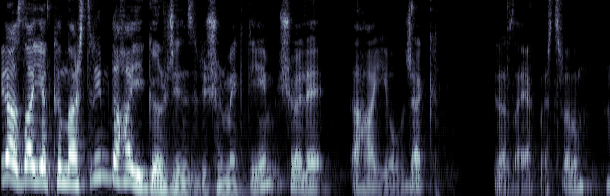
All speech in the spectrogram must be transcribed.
biraz daha yakınlaştırayım daha iyi göreceğinizi düşünmekteyim. Şöyle daha iyi olacak. Biraz daha yaklaştıralım. Hı.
